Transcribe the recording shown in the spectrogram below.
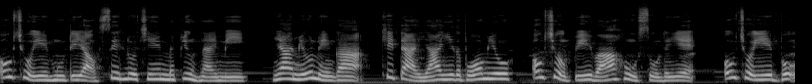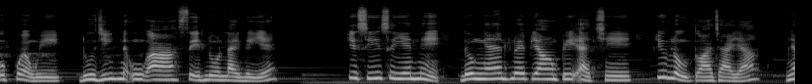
အုတ်ချိုရေးမှုတယောက်စစ်လွှတ်ခြင်းမပြုတ်နိုင်မီမြမျိုးလွင်ကခိတ္တရာရီသဘောမျိုးအုတ်ချုပ်ပေးပါဟုဆိုလျက်အုတ်ချိုရေးဘုတ်အဖွဲ့ဝင်လူကြီးနှစ်ဦးအားစေလွှတ်လိုက်လျက်ပစ္စည်းစရင်နှင့်လုပ်ငန်းလွှဲပြောင်းပေးအပ်ခြင်းပြုလုပ်သွားကြရာမြ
